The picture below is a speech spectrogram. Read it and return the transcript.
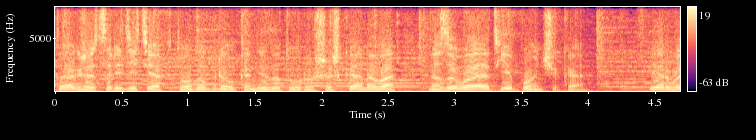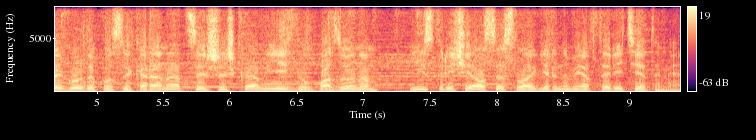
Также среди тех, кто одобрил кандидатуру Шишканова, называют Япончика. В первые годы после коронации Шишкан ездил по зонам и встречался с лагерными авторитетами.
